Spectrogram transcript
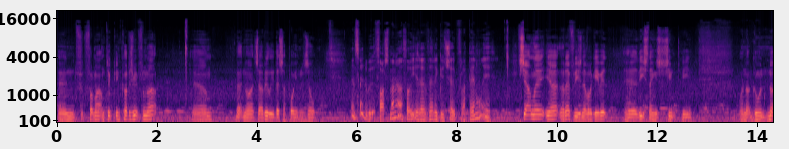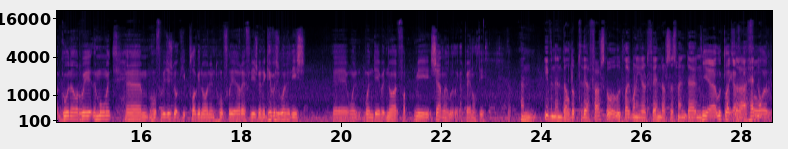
And Formartine took encouragement from that. Um, but no, it's a really disappointing result. Inside about the first minute, I thought you had a very good shout for a penalty. Certainly, yeah. The referees never gave it uh, these things seem to be we're not going not going our way at the moment. Um, hopefully, we just got to keep plugging on, and hopefully, the referee is going to give us one of these uh, one one day. But no, for me, it certainly looked like a penalty. Yep. And even in build up to their first goal, it looked like one of your defenders just went down. Yeah, it looked like a, a, a fall.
